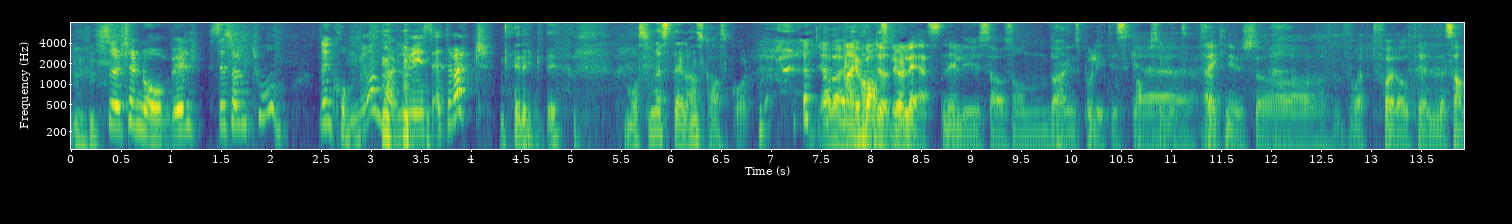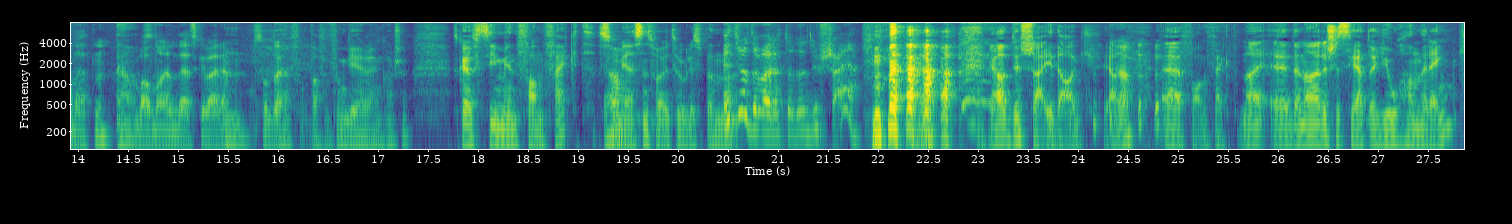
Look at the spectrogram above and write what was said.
Mhm. Så Tsjernobyl sesong to, den kommer jo antageligvis etter hvert. Riktig. Må også med Stellan Skarsgård. Ja, det er Nei, ikke vanskelig døde. å lese den i lys av sånn dagens politiske Absolutt, ja. fake news og vårt forhold til sannheten. Ja. Hva nå enn det skulle være. Mm, så det, derfor fungerer den kanskje. Skal jeg si min fun fact, som Ja. jeg syns var utrolig spennende? Jeg trodde det var at du hadde dusja, jeg. ja, dusja i dag. Ja. Ja. Eh, fun fact. Nei, uh, den er regissert av Johan Renck.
